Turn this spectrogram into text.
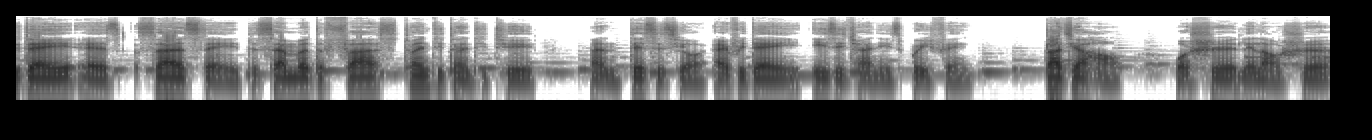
Today is Thursday, December the 1st, 2022, and this is your everyday easy Chinese briefing. 大家好，我是林老师,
